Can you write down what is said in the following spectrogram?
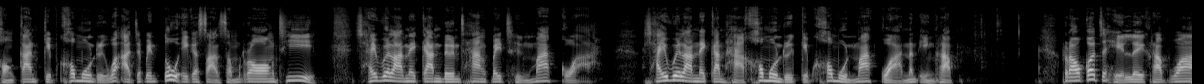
ของการเก็บข้อมูล หรือว่าอาจจะเป็นตู้เอกสารสำรองที่ใช้เวลาในการเดินทางไปถึงมากกว่า ใช้เวลาในการหาข้อมูลหรือเก็บข้อมูลมากกว่านั่นเองครับ เราก็จะเห็นเลยครับว่า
